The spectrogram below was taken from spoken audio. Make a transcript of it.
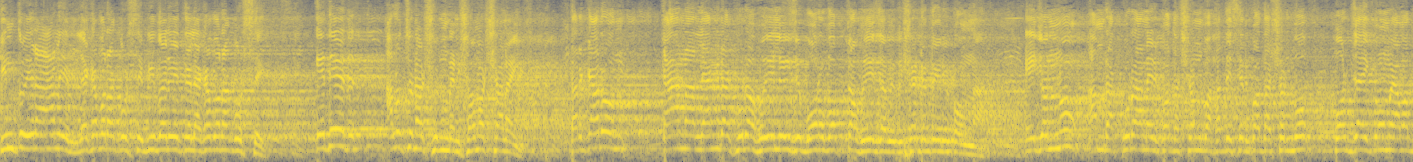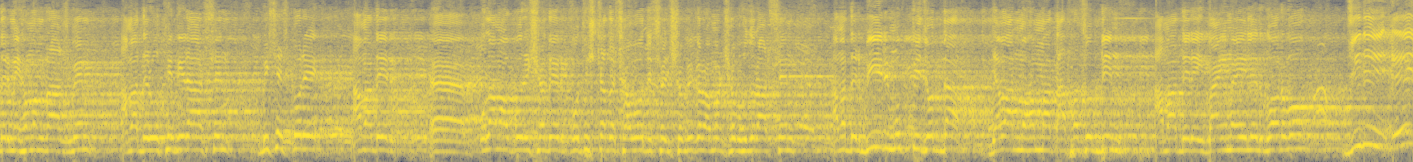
কিন্তু এরা আলেম, লেখাপড়া করছে বিবারিয়াতে লেখাপড়া করছে। এদের আলোচনা শুনবেন, সমস্যা নাই। তার কারণ কানা ল্যাংড়া খোরা হইলেই যে বড় বক্তা হয়ে যাবে, বিষয়টা তো এরকম না। এই জন্য আমরা কোরআনের কথা শুনব, হাদিসের কথা শুনব। পর্যায়ক্রমে আমাদের মেহমানরা আসবেন। আমাদের অতিথিরা আসেন। বিশেষ করে আমাদের ওলামা পরিষদের প্রতিষ্ঠাতা সভাপতি সৈয়দ শফিকুর রহমান সবহুজুর আসছেন আমাদের বীর মুক্তিযোদ্ধা দেওয়ান মোহাম্মদ আফাসুদ্দিন আমাদের এই বাইমাইলের গর্ব। যিনি এই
